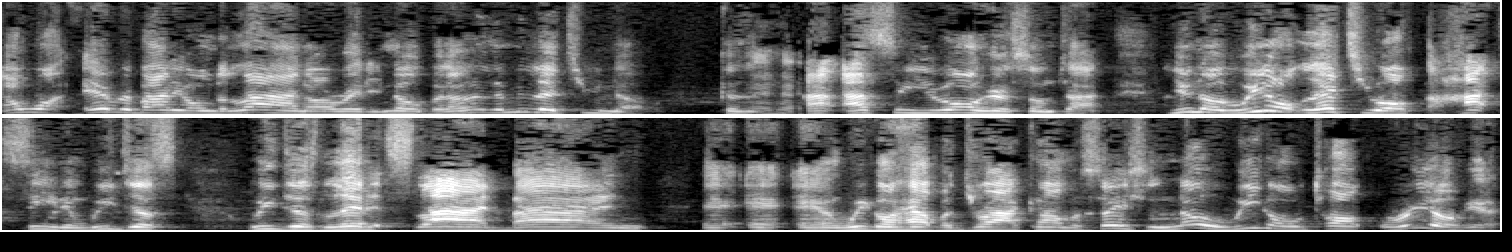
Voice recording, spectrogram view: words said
I want everybody on the line already know, but let me let you know because Mhm. I, I see you on here sometimes. You know, we don't let you off the hot seat and we just we just let it slide by and and, and, and we're gonna have a dry conversation. No, we gonna talk real here.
